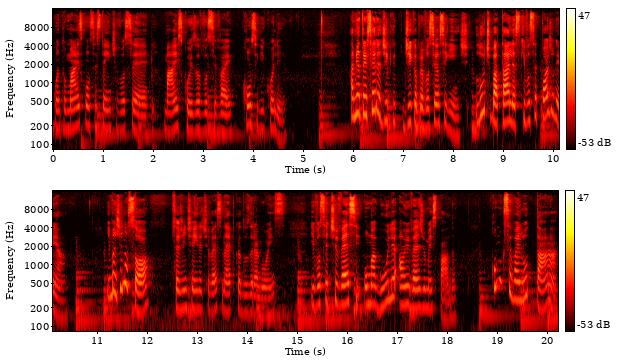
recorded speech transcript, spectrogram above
Quanto mais consistente você é, mais coisas você vai conseguir colher. A minha terceira dica, dica para você é o seguinte: lute batalhas que você pode ganhar. Imagina só se a gente ainda tivesse na época dos dragões e você tivesse uma agulha ao invés de uma espada. Como que você vai lutar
